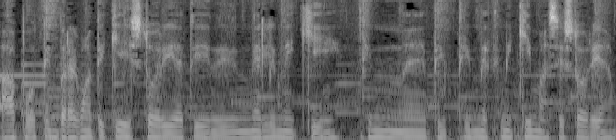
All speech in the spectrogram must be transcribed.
από την πραγματική ιστορία, την ελληνική, την, ε, την, την εθνική μας ιστορία;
